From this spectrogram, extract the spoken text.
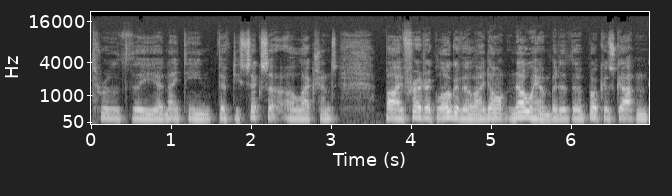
through the 1956 uh, elections by Fredrik Logevall. I don't know him, but the book has gotten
